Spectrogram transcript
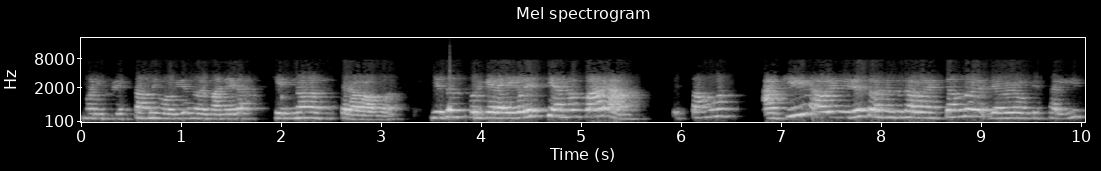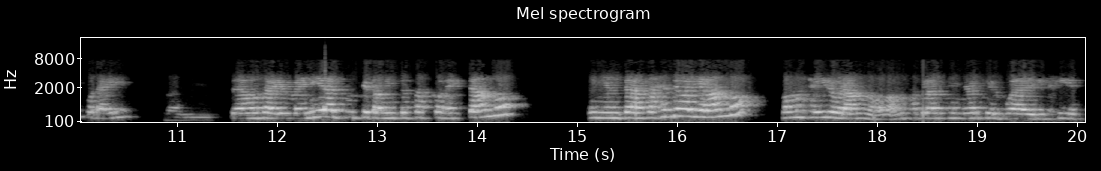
manifestando y moviendo de maneras que no nos esperábamos. Y eso es porque la iglesia no para. Estamos aquí, ahora en directo, la gente está conectando, ya veo que salís por ahí. Te damos la bienvenida, tú que también te estás conectando. Y mientras la gente va llegando, vamos a ir orando, vamos a pedir al Señor que Él pueda dirigir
